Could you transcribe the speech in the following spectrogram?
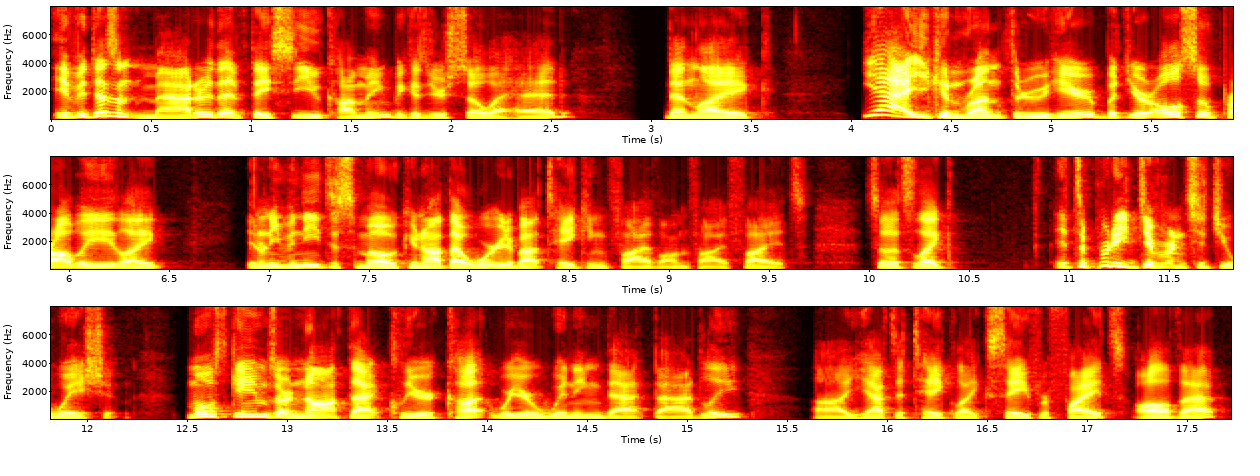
if it doesn't matter that if they see you coming because you're so ahead, then like, yeah, you can run through here, but you're also probably like, you don't even need to smoke. You're not that worried about taking five on five fights. So it's like, it's a pretty different situation. Most games are not that clear cut where you're winning that badly. Uh, you have to take like safer fights, all of that.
